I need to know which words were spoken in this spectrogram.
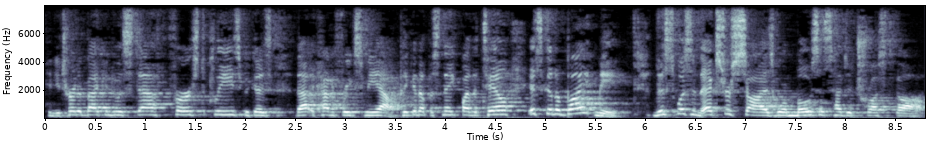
Can you turn it back into a staff first, please? Because that kind of freaks me out. Picking up a snake by the tail, it's going to bite me. This was an exercise where Moses had to trust God.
